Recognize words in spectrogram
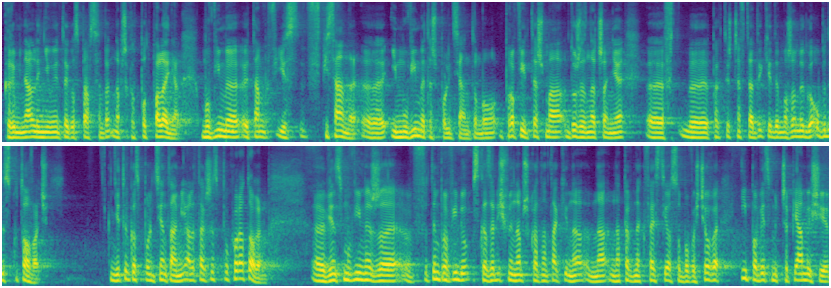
kryminalny nieujętego sprawcy, na przykład podpalenia, mówimy, tam jest wpisane i mówimy też policjantom, bo profil też ma duże znaczenie praktycznie wtedy, kiedy możemy go obdyskutować nie tylko z policjantami, ale także z prokuratorem. E, więc mówimy, że w tym profilu wskazaliśmy na przykład na, takie, na, na, na, pewne kwestie osobowościowe i powiedzmy czepiamy się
